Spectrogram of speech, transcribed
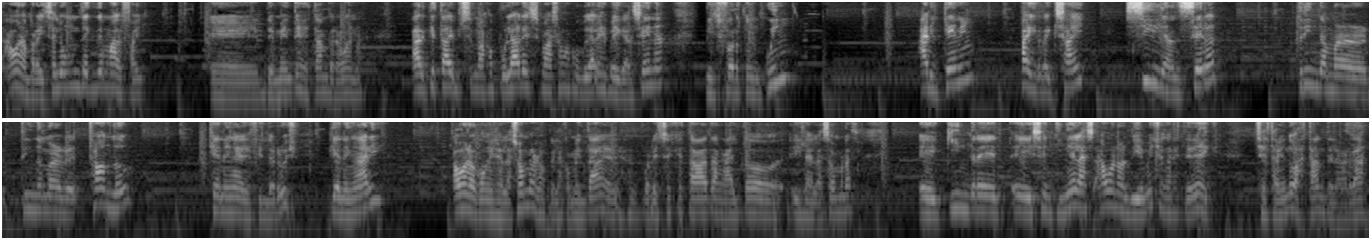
Ah, bueno, por ahí sale un deck de Malphite. Eh, dementes están, pero bueno. Archetypes más populares, más más populares, Veigarcena, Miss Fortune Queen, Arikenen, Pyrexide, Cillian Serat, Trindamer, Trindamer Trundle, Kennen Field Rush, Kennen Ari, Ah, bueno, con Isla de las Sombras, lo que les comentaba, eh, por eso es que estaba tan alto Isla de las Sombras. Eh, Kindred eh, Sentinelas. Ah, bueno, olvidé mencionar este deck. Se está viendo bastante, la verdad.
